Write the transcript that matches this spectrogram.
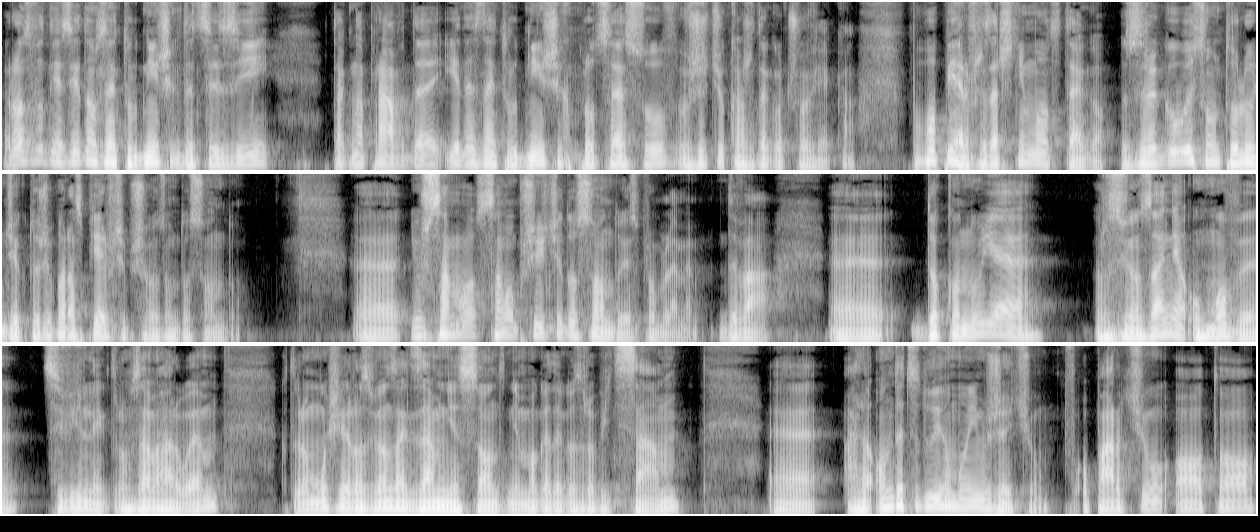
rozwód jest jedną z najtrudniejszych decyzji, tak naprawdę jeden z najtrudniejszych procesów w życiu każdego człowieka. Bo po pierwsze, zacznijmy od tego. Z reguły są to ludzie, którzy po raz pierwszy przychodzą do sądu. E, już samo, samo przyjście do sądu jest problemem. Dwa, e, dokonuję rozwiązania umowy cywilnej, którą zawarłem, którą musi rozwiązać za mnie sąd, nie mogę tego zrobić sam, e, ale on decyduje o moim życiu w oparciu o to,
